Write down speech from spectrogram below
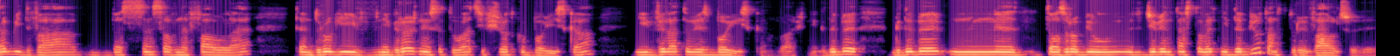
robi dwa bezsensowne faule, ten drugi w niegroźnej sytuacji w środku boiska i wylatuje z boiska właśnie. Gdyby, gdyby mm, to zrobił 19-letni debiutant, który walczy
